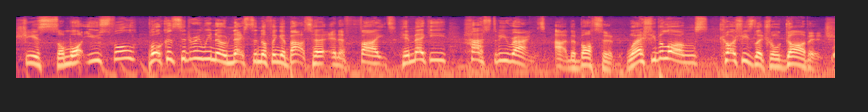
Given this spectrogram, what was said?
she is somewhat useful, but considering we know next to nothing about her in a fight, Himegi has to be ranked at the bottom, where she belongs, cause she's literal garbage.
